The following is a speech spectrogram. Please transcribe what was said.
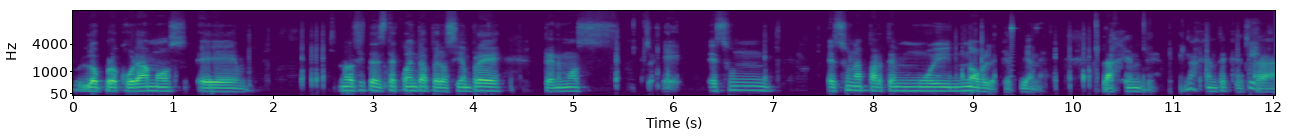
lo procuramos. Eh, no sé si te diste cuenta, pero siempre tenemos, eh, es, un, es una parte muy noble que tiene la gente, la gente que, está,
